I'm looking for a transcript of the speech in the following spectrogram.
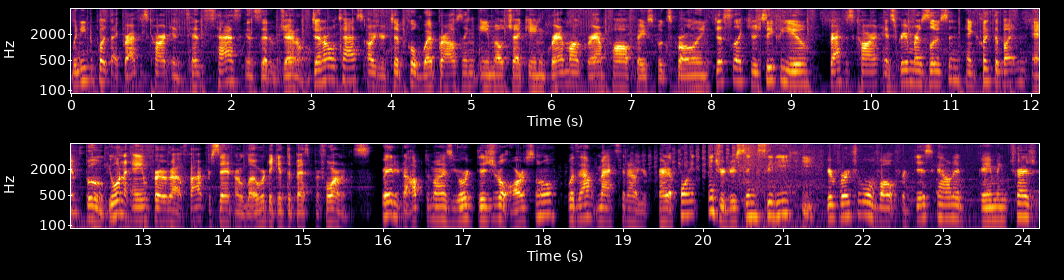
we need to put that graphics card in intense tasks instead of general. General tasks are your typical web browsing, email checking, grandma, grandpa, Facebook scrolling, just like your CPU, graphics card and screen resolution and click the button and boom. You want to aim for about 5% or lower to get the best performance. Ready to optimize your digital arsenal without maxing out your credit point? Introducing CD Key, your virtual vault for discounted gaming treasure.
